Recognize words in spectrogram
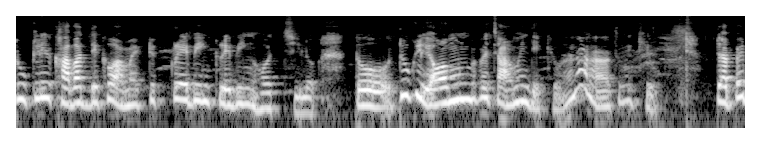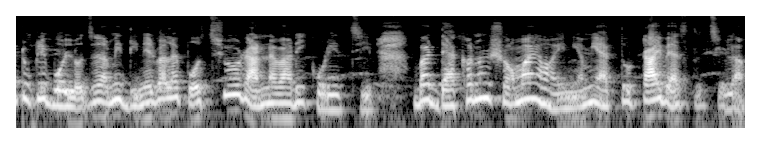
টুকলির খাবার দেখেও আমার একটু ক্রেভিং ক্রেভিং হচ্ছিল। তো টুকলি, অমনভাবে চাউমিন দেখেও না না না তুমি খেও। তারপরে টুকলি বলল যে, আমি দিনের বেলায় প্রচুর রান্নাবাড়ি করেছি বাট দেখানোর সময় হয়নি। আমি এতটাই ব্যস্ত ছিলাম।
